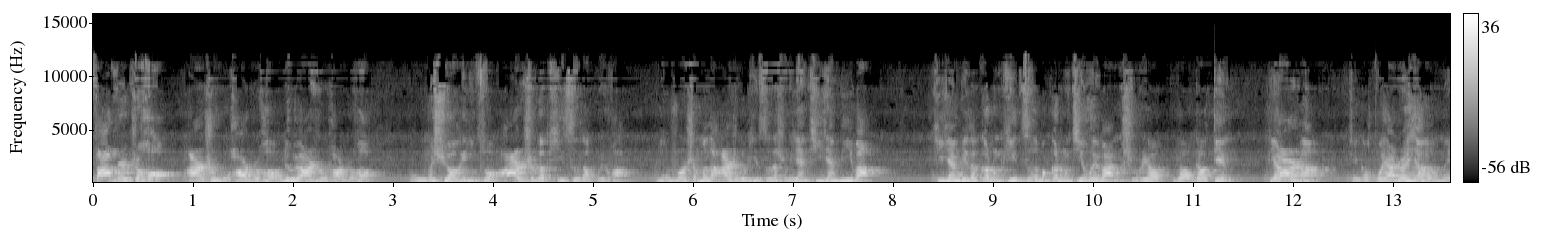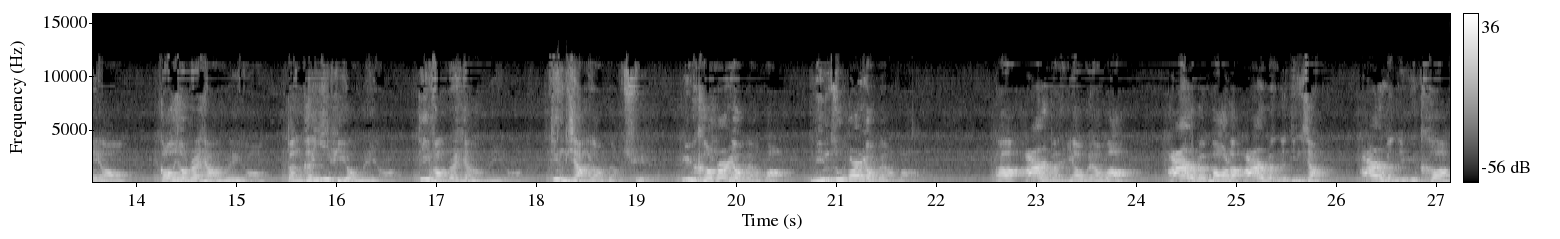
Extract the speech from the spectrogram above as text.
发分之后，二十五号之后，六月二十五号之后，我们需要给你做二十个批次的规划。也就是说什么呢？二十个批次的，首先提前批吧，提前批的各种批次吧，各种机会吧，你是不是要要要定？第二呢，这个国家专项有没有？高校专项有没有？本科一批有没有？地方专项有没有？定向要不要去？预科班要不要报？民族班要不要报？啊，二本要不要报？二本报了，二本的定向，二本的预科，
